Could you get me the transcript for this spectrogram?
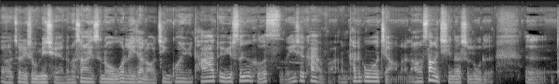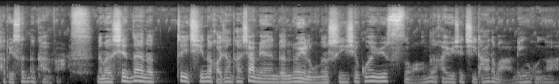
呃，这里是吴明全。那么上一次呢，我问了一下老金关于他对于生和死的一些看法，那么他就跟我讲了。然后上一期呢是录的，呃，他对生的看法。那么现在呢，这一期呢，好像他下面的内容呢是一些关于死亡的，还有一些其他的吧，灵魂啊，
